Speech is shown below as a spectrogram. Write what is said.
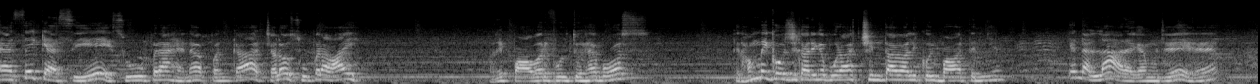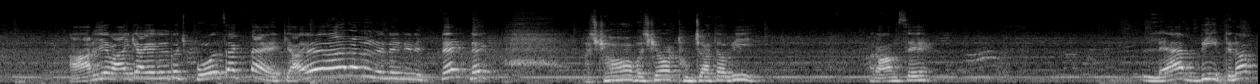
ऐसे कैसे? सुपरा है ना अपन का। चलो सुपरा भाई। अरे पावरफुल तो है बॉस फिर हम भी कोशिश करेंगे पूरा। चिंता वाली कोई बात नहीं है। ये नल्ला आ रहेगा मुझे? है? आरजे भाई के आगे कोई कुछ बोल सकता है क्या? नहीं नहीं नहीं नहीं नहीं नहीं। बच गया बच गया। ठुक जाता अभी। आराम से। लैब भी इतना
